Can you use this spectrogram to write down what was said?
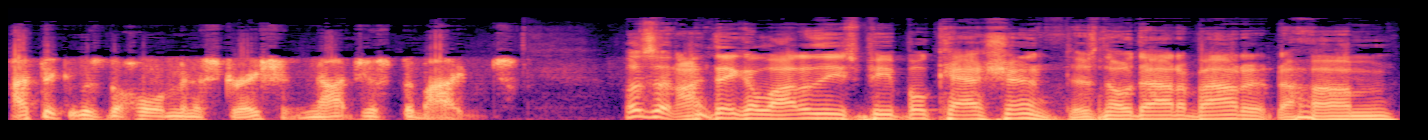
I think it was the whole administration, not just the Bidens. Listen, I think a lot of these people cash in. There's no doubt about it. Um,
